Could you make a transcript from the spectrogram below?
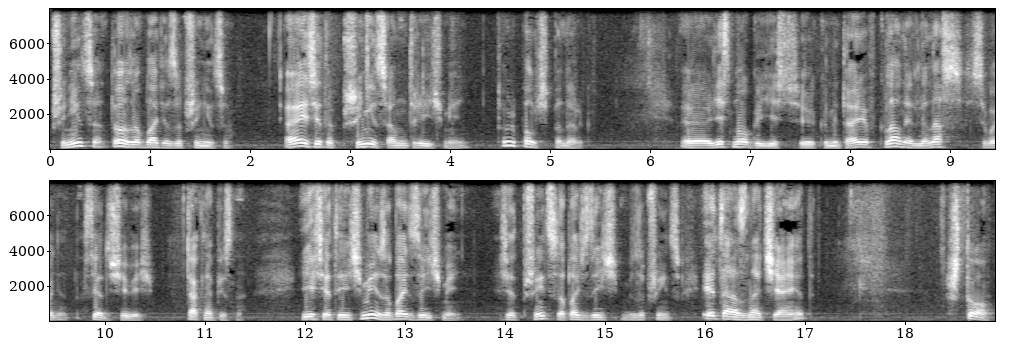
пшеница, то заплатит за пшеницу. А если это пшеница, а внутри ячмень, тоже получит подарок. Э, здесь много есть э, комментариев. Главное для нас сегодня следующая вещь. Так написано. Если это ячмень, заплатит за ячмень. Если это пшеница, заплатит за, яч... за пшеницу. Это означает, что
